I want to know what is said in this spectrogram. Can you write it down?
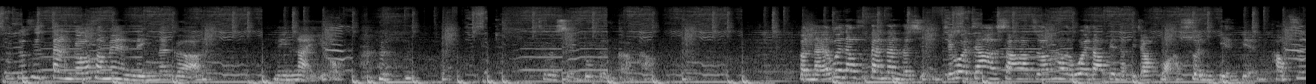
这就是是蛋糕上面淋那个淋奶油，这个咸度更刚好。本来的味道是淡淡的咸，结果加了沙拉之后，它的味道变得比较滑顺一点点，好吃。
